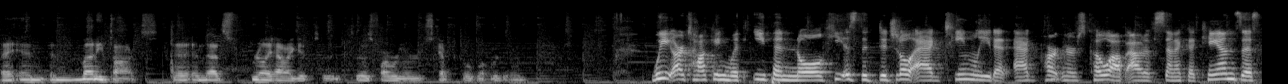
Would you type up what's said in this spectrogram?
and, and money talks. And, and that's really how I get to, to those farmers who are skeptical of what we're doing. We are talking with Ethan Noll. He is the digital ag team lead at Ag Partners Co op out of Seneca, Kansas.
